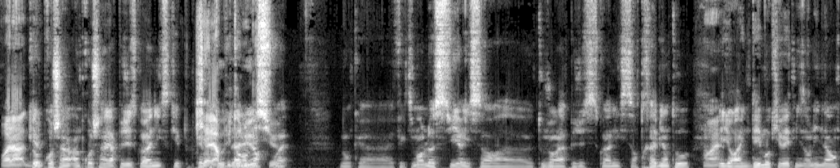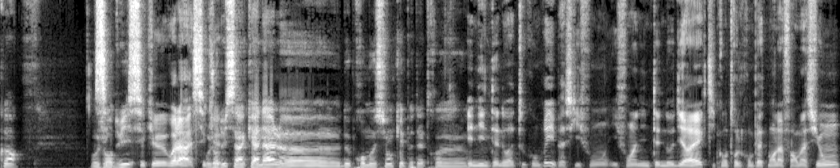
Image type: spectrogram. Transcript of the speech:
Voilà. Qui est le Donc, prochain, un prochain RPG Square Enix qui est Qui a l'air plutôt de ambitieux. Ouais. Donc euh, effectivement, Lost Sphere, il sort euh, toujours un RPG Square Enix, il sort très bientôt. ouais. Et il y aura une démo qui va être mise en ligne là encore. Aujourd'hui, c'est que voilà, c'est que aujourd'hui, c'est un canal euh, de promotion qui est peut-être. euh, Et Nintendo a tout compris parce qu'ils font ils font un Nintendo Direct, ils contrôlent complètement l'information,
